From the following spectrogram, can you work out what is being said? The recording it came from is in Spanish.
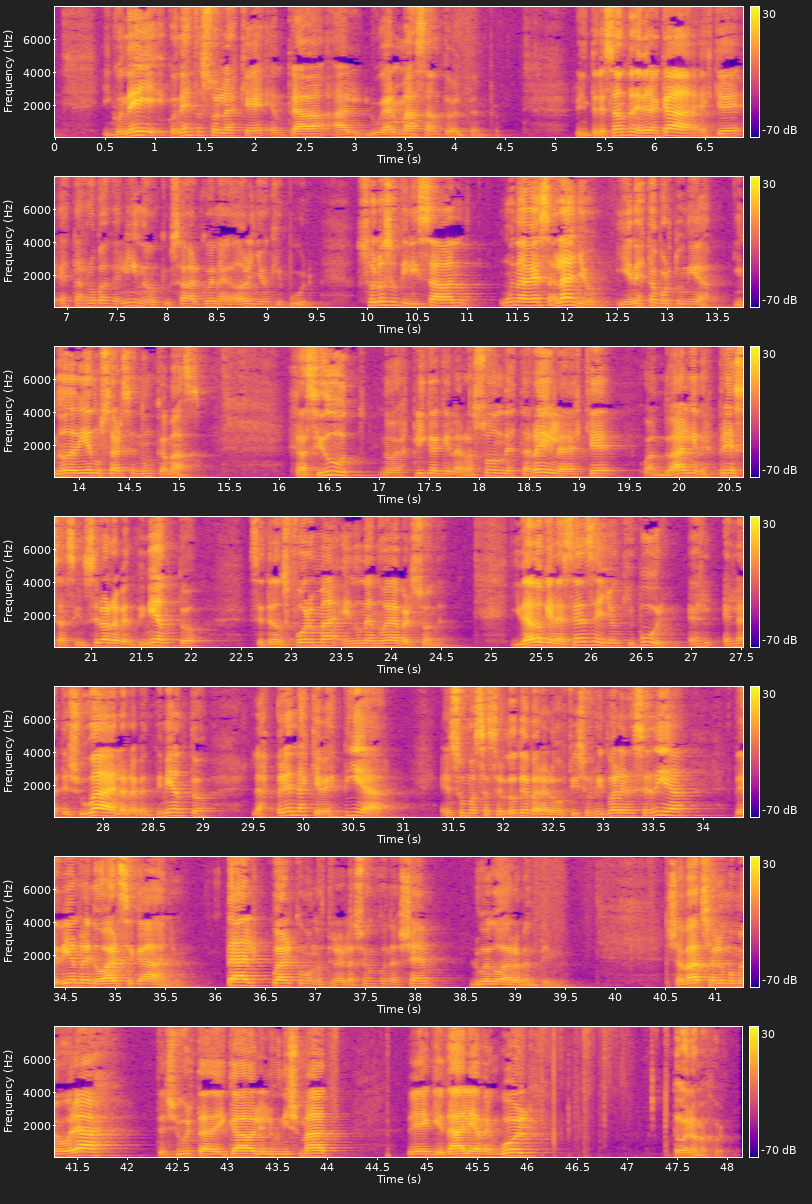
Y con, con estas son las que entraba al lugar más santo del templo. Lo interesante de ver acá es que estas ropas de lino que usaba el Cohen Agador en Yom Kippur solo se utilizaban una vez al año y en esta oportunidad, y no debían usarse nunca más. Hasidut nos explica que la razón de esta regla es que cuando alguien expresa sincero arrepentimiento, se transforma en una nueva persona. Y dado que la esencia de Yom Kippur es, la teshuvah, el arrepentimiento, las prendas que vestía el sumo sacerdote para los oficios rituales de ese día debían renovarse cada año, tal cual como nuestra relación con Hashem luego de arrepentirnos. Shabbat Shalom Mevorach, Teshuvah está dedicado a Lelunishmat, de Gedalia Ben Wolf, todo lo mejor.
